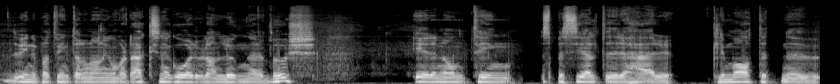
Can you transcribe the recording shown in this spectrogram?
Du är inne på att vi inte har någon aning om vart aktierna går, du vill ha en lugnare börs. Är det någonting speciellt i det här klimatet nu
